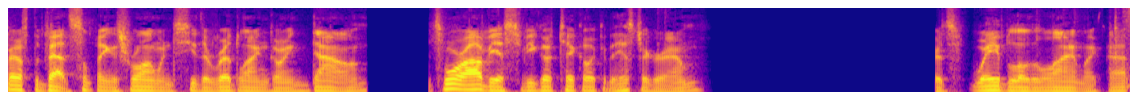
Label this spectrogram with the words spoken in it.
Right off the bat, something is wrong when you see the red line going down. It's more obvious if you go take a look at the histogram. It's way below the line like that.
